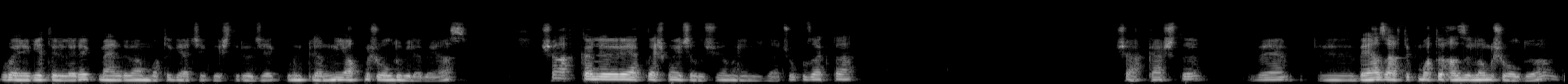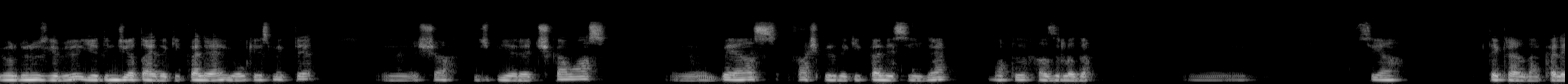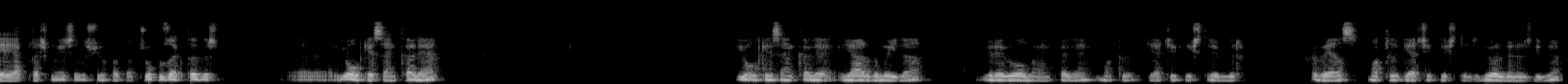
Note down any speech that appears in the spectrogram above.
buraya getirilerek merdiven matı gerçekleştirilecek. Bunun planını yapmış oldu bile beyaz. Şah kalelere yaklaşmaya çalışıyor ama henüz daha çok uzakta. Şah kaçtı ve e, beyaz artık matı hazırlamış oldu. Gördüğünüz gibi 7. yataydaki kale yol kesmekte. E, şah hiçbir yere çıkamaz. E, beyaz H1'deki kalesiyle matı hazırladı. E, siyah tekrardan kaleye yaklaşmaya çalışıyor fakat çok uzaktadır. E, yol kesen kale yol kesen kale yardımıyla görevi olmayan kale matı gerçekleştirebilir. Beyaz matı gerçekleştirdi. Gördüğünüz gibi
